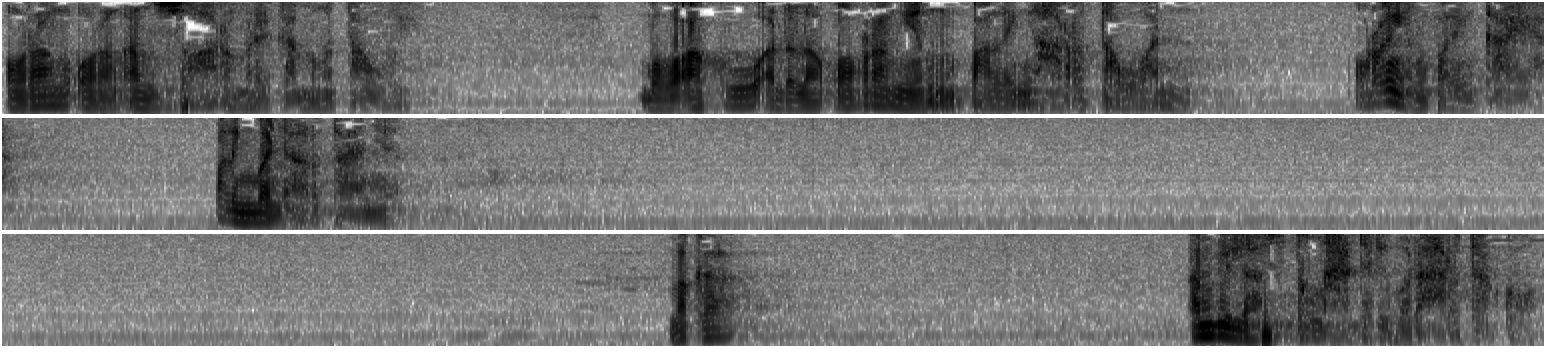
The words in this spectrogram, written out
orang-orang Ansar mereka mengetahui bahwa aku adalah orang yang paling hartawan, orang yang paling kaya, paling banyak hartanya. maka ambillah setengah daripada hartaku.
